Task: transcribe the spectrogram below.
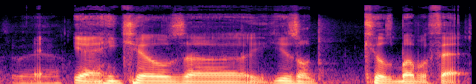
after that, yeah. Yeah, he kills. uh He also kills Boba Fett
